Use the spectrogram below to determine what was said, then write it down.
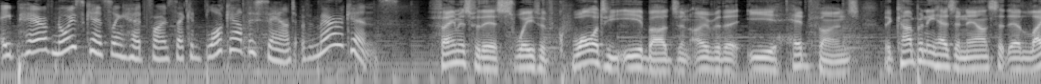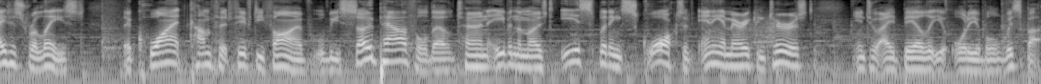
a pair of noise cancelling headphones that can block out the sound of Americans. Famous for their suite of quality earbuds and over the ear headphones, the company has announced that their latest release, the Quiet Comfort 55, will be so powerful they'll turn even the most ear splitting squawks of any American tourist into a barely audible whisper.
